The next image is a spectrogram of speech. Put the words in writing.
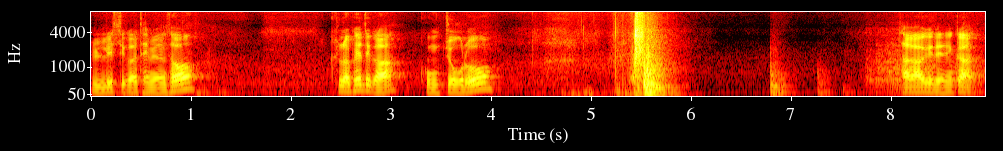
릴리스가 되면서 클럽 헤드가 공 쪽으로 다가가게 되니까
